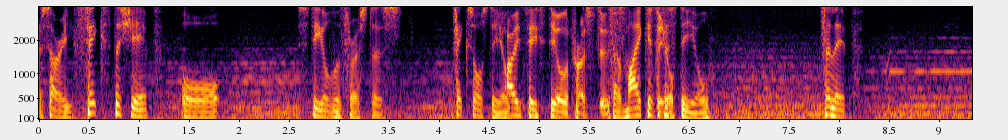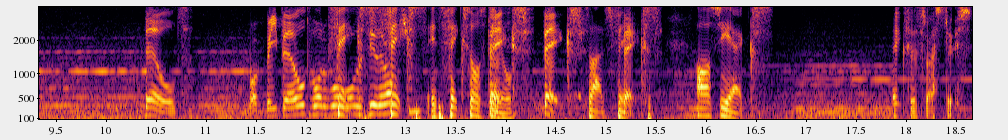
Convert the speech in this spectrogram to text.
Sorry, fix the ship, or steal the thrusters? Fix or steal? I say steal the thrusters. so Mike is steal. for steal. Philip, Build. Or rebuild? What, what, what was fix. the other Fix. It's fix or steal. Fix. Fix. So that's fix. RCX. Fix the thrusters.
